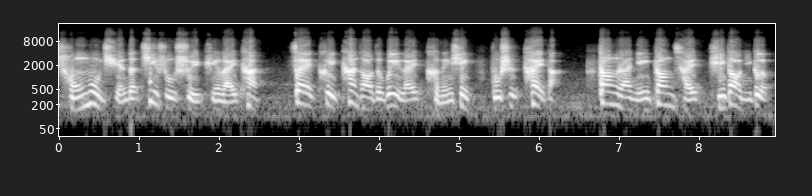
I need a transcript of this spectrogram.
从目前的技术水平来看，在可以看到的未来可能性不是太大。当然，您刚才提到一个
